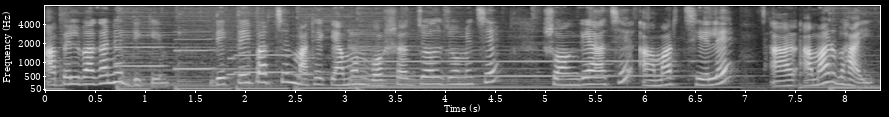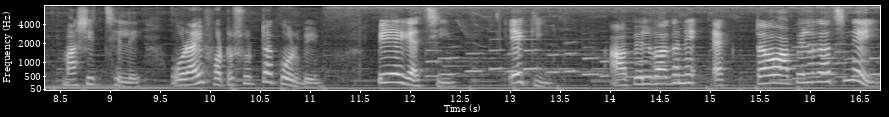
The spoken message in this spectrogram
আপেল বাগানের দিকে। দেখতেই পাচ্ছেন মাঠে কেমন বর্ষার জল জমেছে। সঙ্গে আছে আমার ছেলে আর আমার ভাই, মাসির ছেলে। ওরাই ফটোশ্যুটটা করবে। পেয়ে গেছি। এ কি? আপেল বাগানে একটাও আপেল গাছ নেই?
